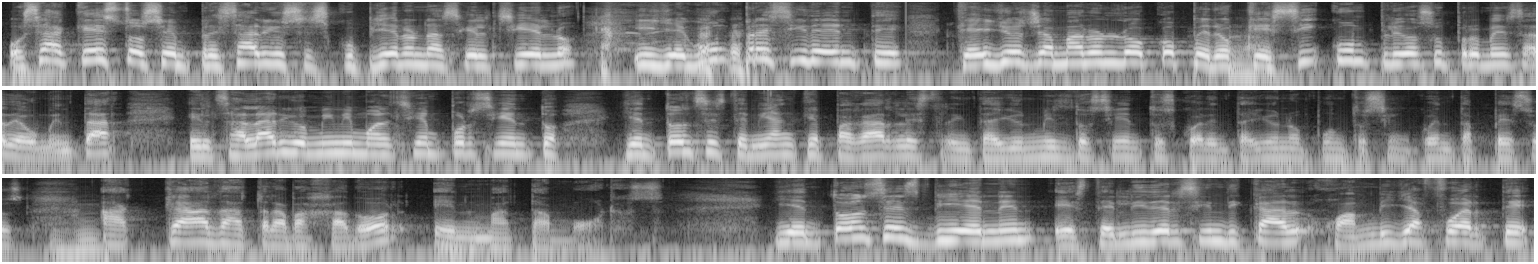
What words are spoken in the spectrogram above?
O sea que estos empresarios se escupieron hacia el cielo y llegó un presidente que ellos llamaron loco, pero que sí cumplió su promesa de aumentar el salario mínimo al 100% y entonces tenían que pagarles 31.241.50 pesos a cada trabajador en Matamoros. Y entonces vienen este líder sindical, Juan Villafuerte,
